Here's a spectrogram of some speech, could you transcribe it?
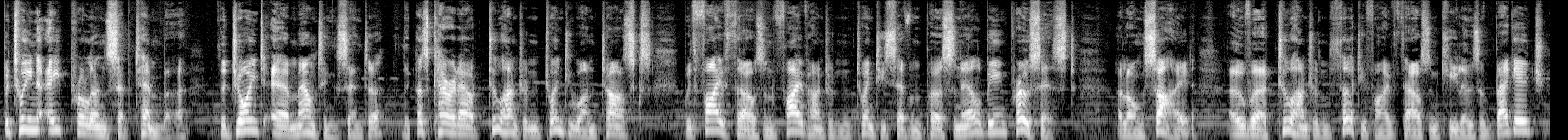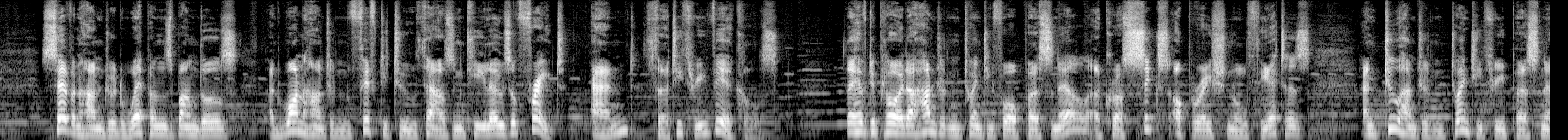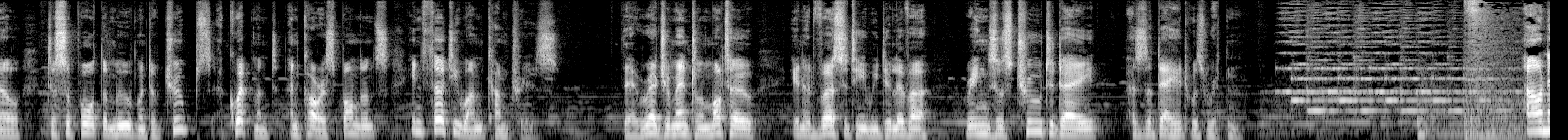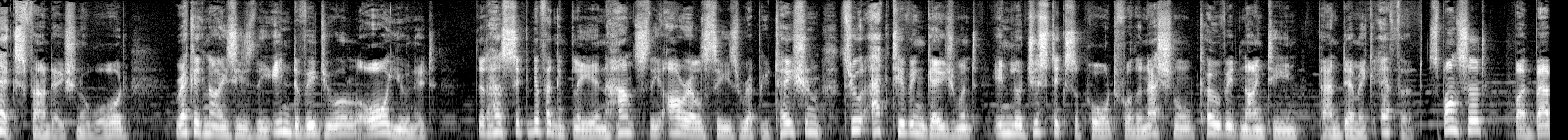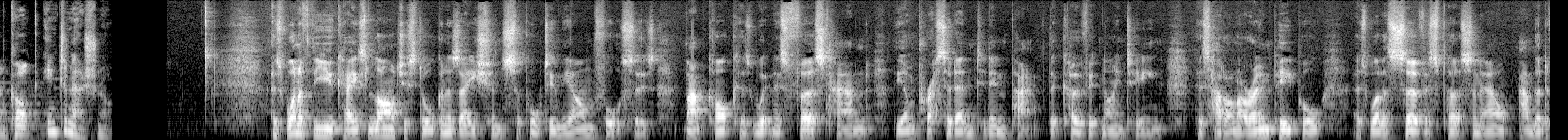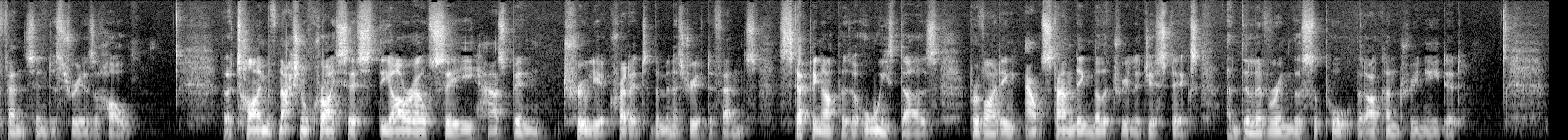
Between April and September, the Joint Air Mounting Centre has carried out 221 tasks with 5,527 personnel being processed, alongside over 235,000 kilos of baggage, 700 weapons bundles, and 152,000 kilos of freight, and 33 vehicles. They have deployed 124 personnel across six operational theatres and 223 personnel to support the movement of troops, equipment, and correspondence in 31 countries. Their regimental motto, In adversity we deliver, rings as true today as the day it was written. Our next Foundation Award recognises the individual or unit that has significantly enhanced the RLC's reputation through active engagement in logistic support for the national COVID 19 pandemic effort, sponsored by Babcock International. As one of the UK's largest organisations supporting the armed forces, Babcock has witnessed firsthand the unprecedented impact that COVID 19 has had on our own people, as well as service personnel and the defence industry as a whole. At a time of national crisis, the RLC has been truly a credit to the Ministry of Defence, stepping up as it always does, providing outstanding military logistics and delivering the support that our country needed.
